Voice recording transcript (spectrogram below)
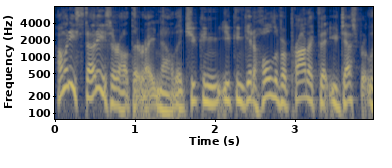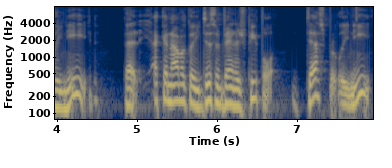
How many studies are out there right now that you can you can get a hold of a product that you desperately need, that economically disadvantaged people desperately need?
